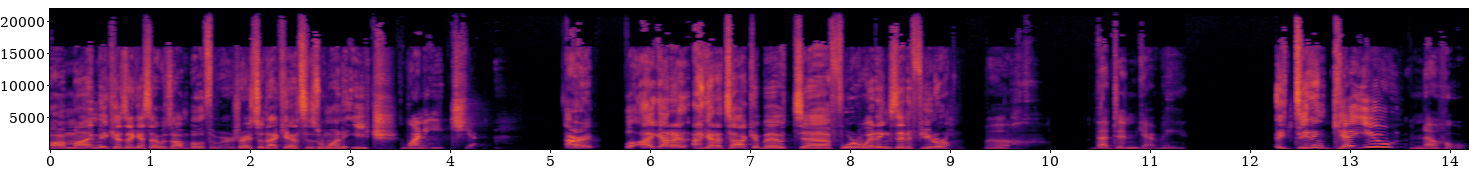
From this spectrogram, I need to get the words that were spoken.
on mine because I guess I was on both of ours, right? So that counts as one each. one each? Yeah. All right. Well, I gotta I gotta talk about uh, four weddings and a funeral. Ugh, that didn't get me. It didn't get you. No,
